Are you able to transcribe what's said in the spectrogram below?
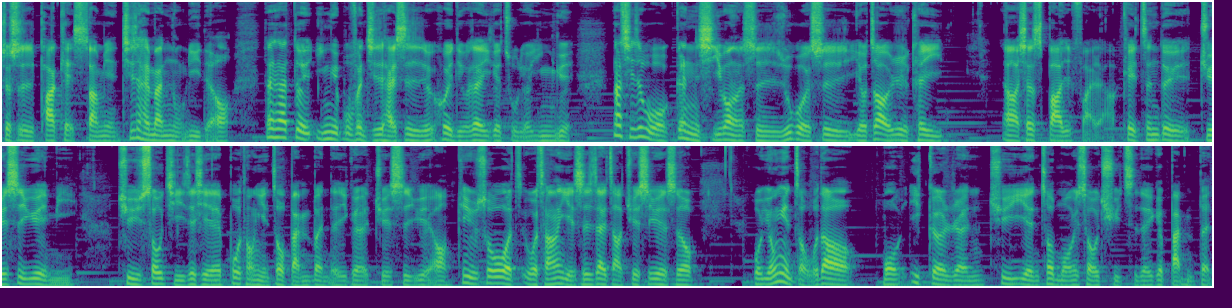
就是 Podcast 上面，其实还蛮努力的哦。但是它对音乐部分，其实还是会留在一个主流音乐。那其实我更希望的是，如果是有朝一日可以啊，像 Spotify 啊，可以针对爵士乐迷去收集这些不同演奏版本的一个爵士乐哦。譬如说我我常常也是在找爵士乐的时候，我永远找不到。某一个人去演奏某一首曲子的一个版本，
